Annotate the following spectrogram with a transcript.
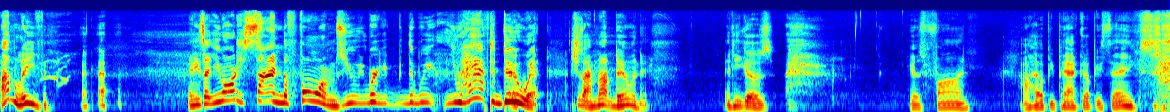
I'm leaving. and he's like, "You already signed the forms. You we're, we, you have to do it." She's like, "I'm not doing it." And he goes, "He goes, fine. I'll help you pack up your things."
